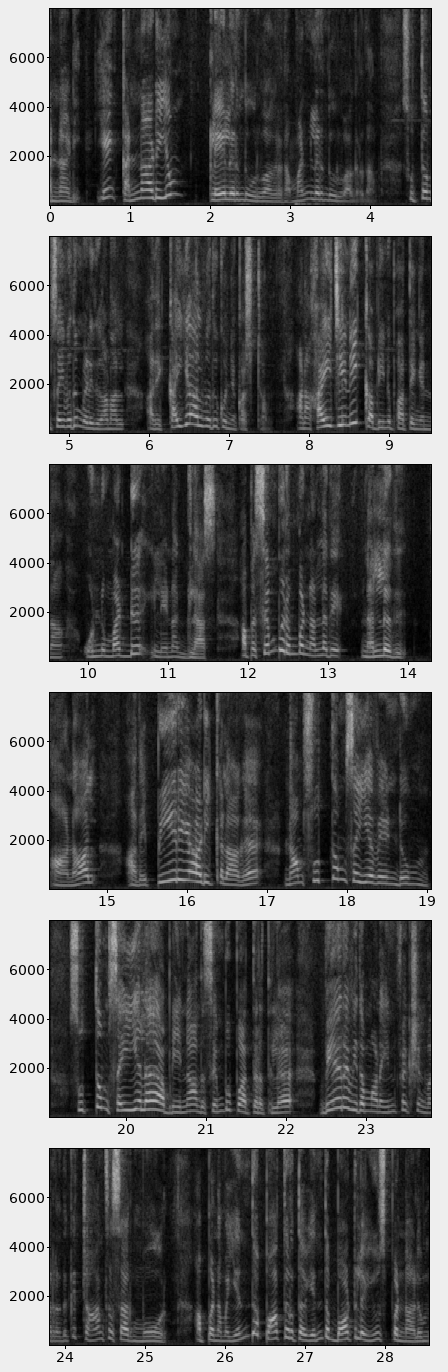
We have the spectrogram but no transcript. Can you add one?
கண்ணாடி. ஏன்? கண்ணாடியும் கிளேலேருந்து உருவாகிறதாம் மண்ணிலிருந்து உருவாகிறதாம். சுத்தம் செய்வதும் எளிது ஆனால் அதை கையாள்வது கொஞ்சம் கஷ்டம். ஆனால் ஹைஜீனிக் அப்படின்னு பார்த்தீங்கன்னா ஒன்று மட்டு இல்லைன்னா கிளாஸ். அப்போ செம்பு ரொம்ப நல்லதே நல்லது. ஆனால் அதை பீரியாடிக்கலாக நாம் சுத்தம் செய்ய வேண்டும். சுத்தம் செய்யலை அப்படின்னா அந்த செம்பு பாத்திரத்தில் வேறு விதமான இன்ஃபெக்ஷன் வர்றதுக்கு சான்சஸ் ஆர் மோர் அப்போ நம்ம எந்த பாத்திரத்தை எந்த பாட்டிலை யூஸ் பண்ணாலும்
